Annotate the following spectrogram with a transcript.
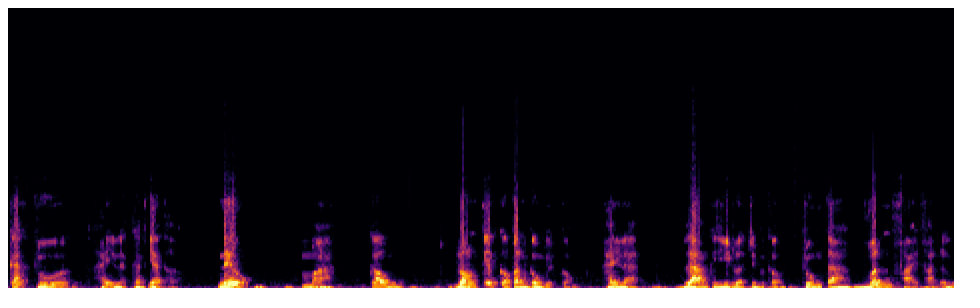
các chùa hay là các nhà thờ, nếu mà các ông đón tiếp các văn công Việt Cộng hay là làm cái gì lợi cho Việt Cộng, chúng ta vẫn phải phản ứng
